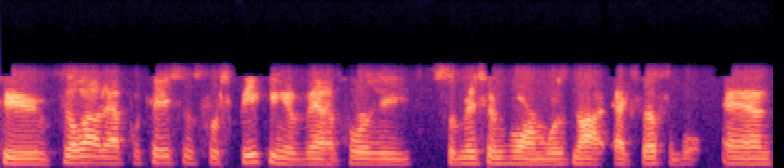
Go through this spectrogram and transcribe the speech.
to fill out applications for speaking events where the submission form was not accessible. And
